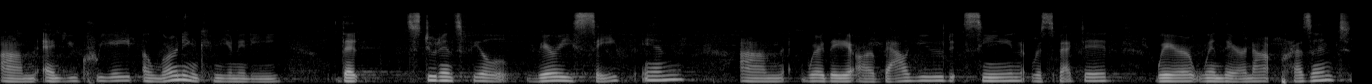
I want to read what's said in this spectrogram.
um, and you create a learning community that students feel very safe in um, where they are valued seen respected where when they are not present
